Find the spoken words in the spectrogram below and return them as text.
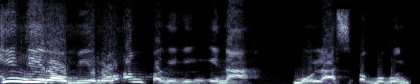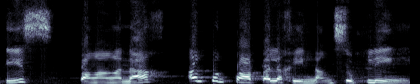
Hindi raw biro ang pagiging ina mula sa pagbubuntis, panganganak at pagpapalaki ng supling.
